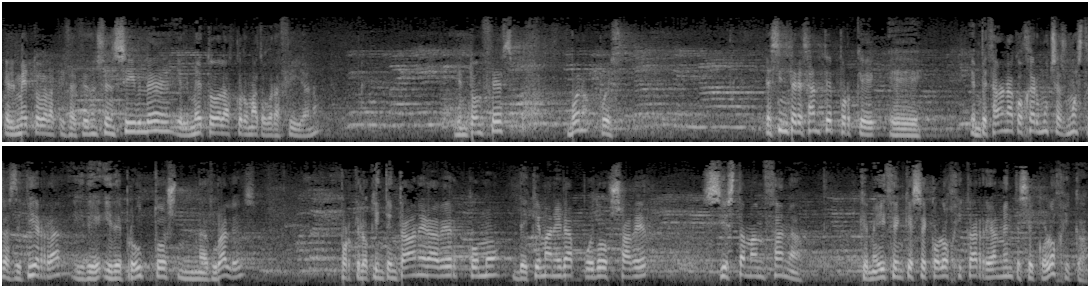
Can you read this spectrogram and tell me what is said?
el método de la cristalización sensible y el método de la cromatografía. ¿no? Y entonces, bueno, pues es interesante porque eh, empezaron a coger muchas muestras de tierra y de, productos naturales, porque lo que intentaban era ver cómo, de qué manera puedo saber si esta manzana que me dicen que es ecológica realmente es ecológica.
